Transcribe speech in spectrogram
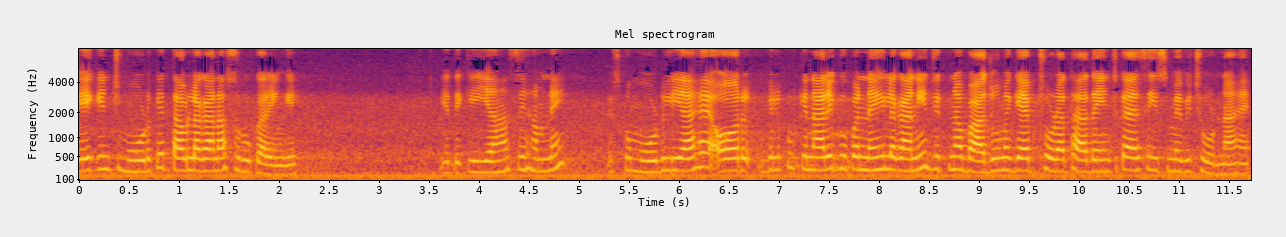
एक इंच मोड़ के तब लगाना शुरू करेंगे। ये देखिए, यहाँ से हमने इसको मोड़ लिया है और बिल्कुल किनारे के ऊपर नहीं लगानी, जितना बाजू में गैप छोड़ा था, आधा इंच का, ऐसे इसमें भी छोड़ना है।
